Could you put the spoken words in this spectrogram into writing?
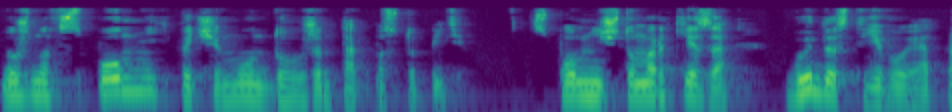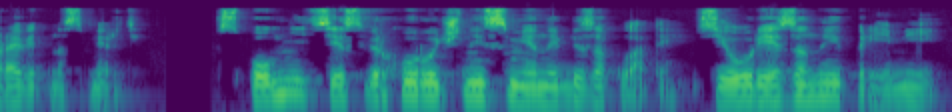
Нужно вспомнить, почему он должен так поступить. Вспомнить, что Маркеза выдаст его и отправит на смерть. Вспомнить все сверхурочные смены без оплаты, все урезанные премии.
